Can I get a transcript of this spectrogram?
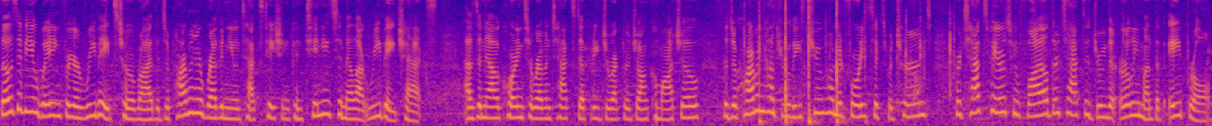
Those of you waiting for your rebates to arrive, the Department of Revenue and Taxation continues to mail out rebate checks. As of now, according to Revenue Tax Deputy Director John Camacho, the department has released 246 returns for taxpayers who filed their taxes during the early month of April.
